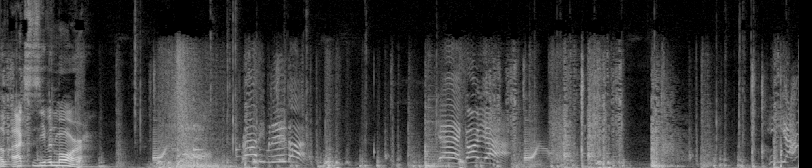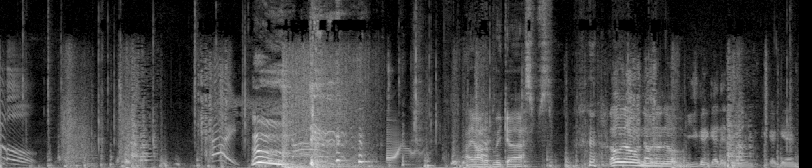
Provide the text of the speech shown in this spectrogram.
Love axes even more. Yeah, got ya! Yow! Hey! I audibly gasps. Oh no, no, no, no. He's gonna get it again.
